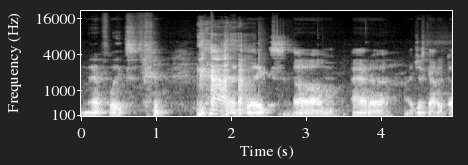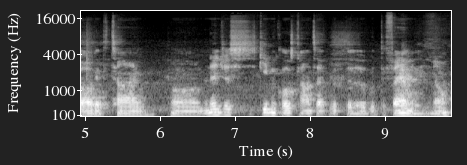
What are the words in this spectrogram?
netflix. Netflix um i had a i just got a dog at the time um and then just keeping close contact with the with the family you know?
